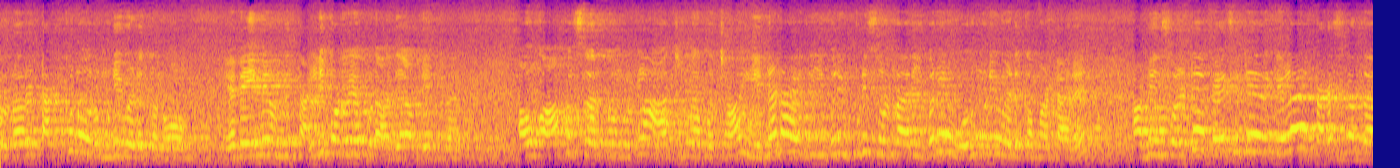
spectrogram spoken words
சொல்கிறாரு டக்குன்னு ஒரு முடிவு எடுக்கணும். எதையுமே வந்து தள்ளி போடவே கூடாது அப்படின்றாரு. அவங்க ஆஃபீஸில் இருக்கவங்களுக்குலாம் ஆச்சரியமாக போச்சா என்னடா இது? இவர் இப்படி சொல்கிறாரு இவரே ஒரு முடிவு எடுக்க மாட்டார். அப்படின்னு சொல்லிட்டு பேசிட்டே இருக்கையில் கடைசியில் அந்த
